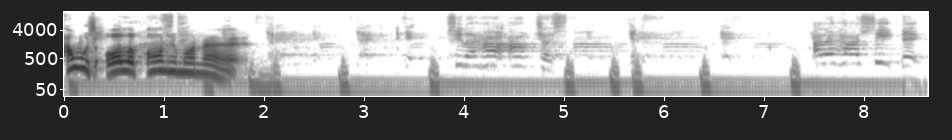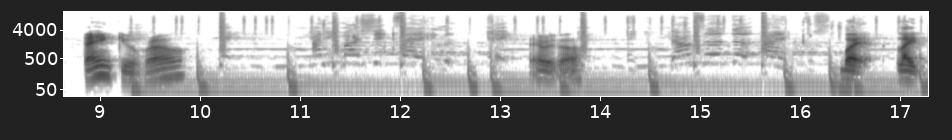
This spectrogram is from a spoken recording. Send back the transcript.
I was all up on him on that. Thank you, bro. There we go. But like,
